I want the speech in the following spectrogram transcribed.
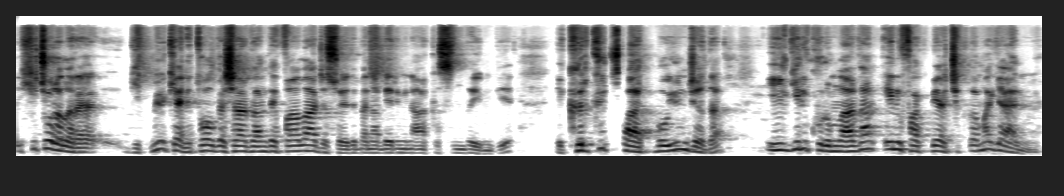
hiç oralara gitmiyor ki. Hani Tolga Şardan defalarca söyledi ben haberimin arkasındayım diye. E, 43 saat boyunca da ilgili kurumlardan en ufak bir açıklama gelmiyor.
